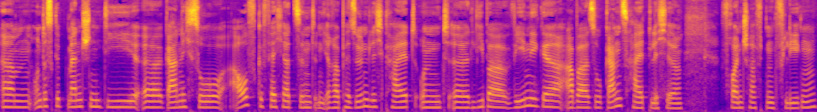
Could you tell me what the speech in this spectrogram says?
Ähm, und es gibt Menschen, die äh, gar nicht so aufgefächert sind in ihrer Persönlichkeit und äh, lieber wenige, aber so ganzheitliche Freundschaften pflegen.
